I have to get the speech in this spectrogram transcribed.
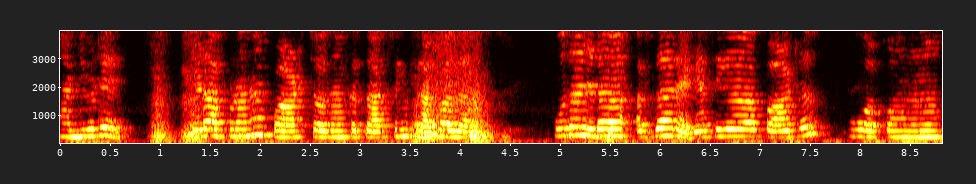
ਹਾਂਜੀ ਬੇਟੇ, ਜਿਹੜਾ ਆਪਣਾ ਨਾ ਪਾਠ 14 ਕਰਤਾਰ ਸਿੰਘ ਸਰਾਭਾ ਦਾ, ਉਹਦਾ ਜਿਹੜਾ ਅੱਧਾ ਰਹਿ ਗਿਆ ਸੀਗਾ ਪਾਠ, ਉਹ ਆਪਾਂ ਹੁਣ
